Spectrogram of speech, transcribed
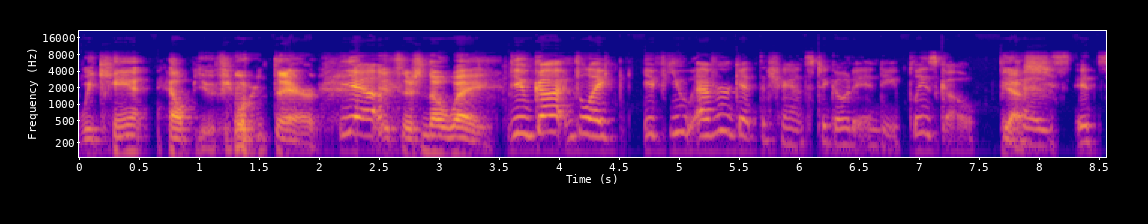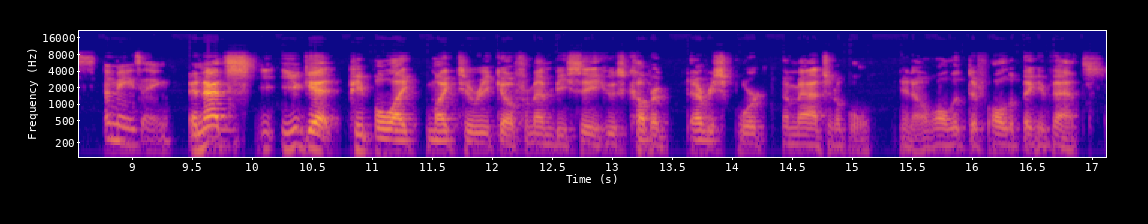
we can't help you if you weren't there. Yeah. It's there's no way. You've got like if you ever get the chance to go to Indy, please go Yes. because it's amazing. And that's you get people like Mike Tirico from NBC who's covered every sport imaginable, you know, all the diff- all the big events.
